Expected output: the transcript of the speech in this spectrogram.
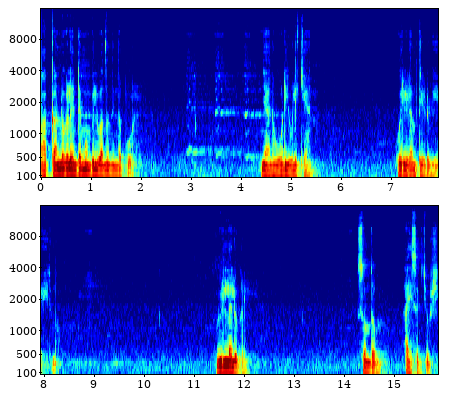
ആ കണ്ണുകൾ എന്റെ മുമ്പിൽ വന്നു നിന്നപ്പോൾ ഞാൻ ഓടി ഒളിക്കാൻ ഒരിടം തേടുകയായിരുന്നു. വിള്ളലുകൾ സ്വന്തം ഐസക് ജോഷി.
